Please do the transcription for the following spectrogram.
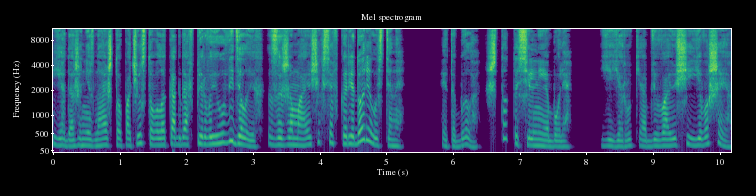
Я даже не знаю, что почувствовала, когда впервые увидела их, зажимающихся в коридоре у стены. Это было что-то сильнее боли. Ее руки, обвивающие его шею,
